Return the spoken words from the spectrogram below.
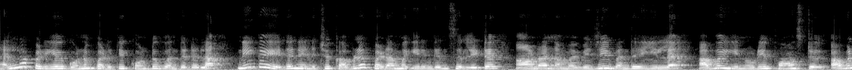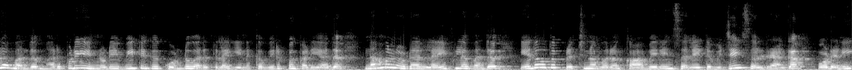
நல்லபடியாக குணப்படுத்தி கொண்டு வந்துடலாம். நீங்க எதை நினைச்சு கவலைப்படாம இருங்கன்னு சொல்லிட்டு ஆனா நம்ம விஜய் வந்து இல்லை. அவ என்னுடைய ஃபாஸ்ட் அவளை வந்து மறுபடியும் என்னுடைய வீட்டுக்கு கொண்டு வரதுல எனக்கு விருப்பம் கிடையாது. நம்மளோட லைஃப்ல வந்து ஏதாவது பிரச்சனை வரும் காவேரின்னு சொல்லிட்டு விஜய் சொல்றாங்க. உடனே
